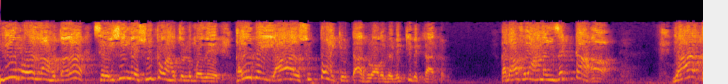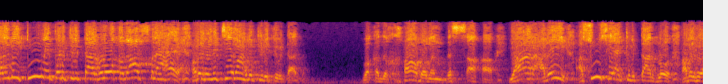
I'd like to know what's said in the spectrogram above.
இதே போல அல்லாஹ் சில விஷயங்களை சுருக்கமாக சொல்லும் போது கல்வை யார் சுத்தமாக்கி விட்டார்களோ அவர்கள் வெற்றி பெற்றார்கள். கதாஃபுலஹ மன் ஜக்காஹா. யார் கல்வை தூய்மைப்படுத்தி விட்டார்களோ கதாஃபுலாக அவர்கள் நிச்சயமாக வெற்றி பெற்று விட்டார்கள். யார் அதை அசூசையாக்கி விட்டார்களோ அவர்கள்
